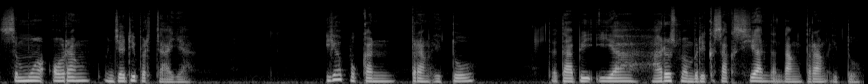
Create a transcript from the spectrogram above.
semua orang menjadi percaya. Ia bukan terang itu, tetapi ia harus memberi kesaksian tentang terang itu.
